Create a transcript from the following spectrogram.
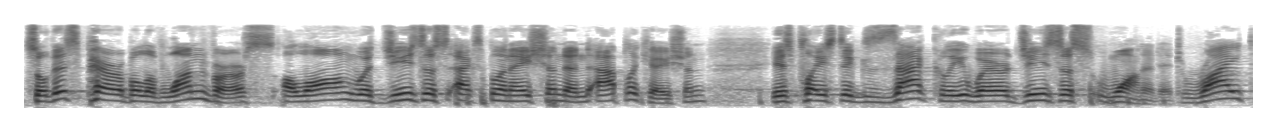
So, this parable of one verse, along with Jesus' explanation and application, is placed exactly where Jesus wanted it, right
